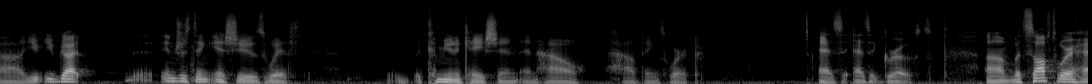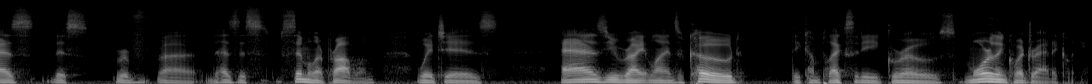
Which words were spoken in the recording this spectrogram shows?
uh, you, you've got uh, interesting issues with the communication and how how things work as as it grows. Um, but software has this uh, has this similar problem, which is as you write lines of code, the complexity grows more than quadratically,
